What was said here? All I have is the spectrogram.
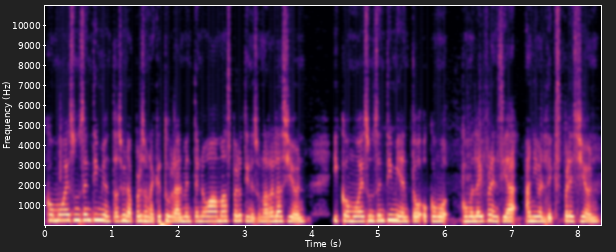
cómo es un sentimiento hacia una persona que tú realmente no amas, pero tienes una relación, y cómo es un sentimiento o cómo, cómo es la diferencia a nivel de expresión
